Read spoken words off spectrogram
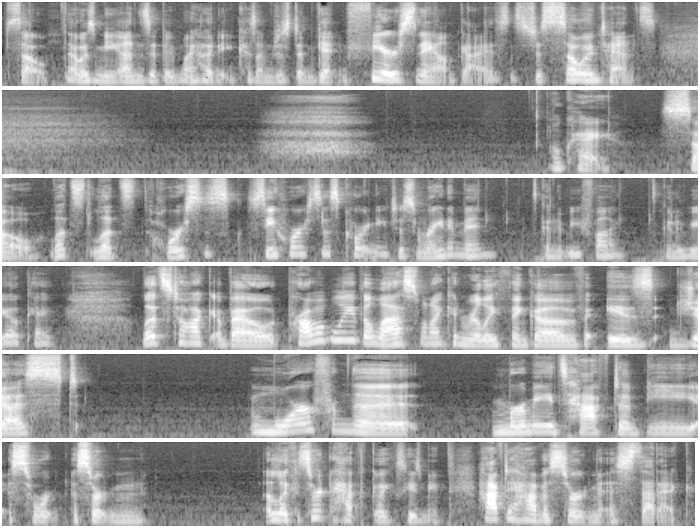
So that was me unzipping my hoodie because I'm just I'm getting fierce now, guys. It's just so intense. okay, so let's let's horses seahorses, Courtney. Just rein them in. It's gonna be fine. It's gonna be okay. Let's talk about probably the last one I can really think of is just more from the mermaids have to be a sort a certain like a certain have excuse me have to have a certain aesthetic.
